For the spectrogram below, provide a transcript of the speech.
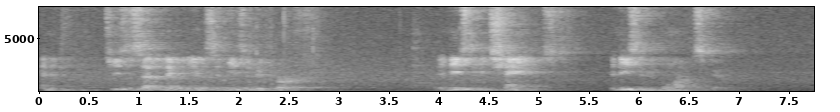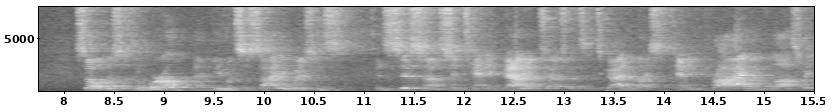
And Jesus said to Nicodemus, it needs a new birth. It needs to be changed. It needs to be born of the Spirit. So this is the world, that human society which is, insists on satanic value judgments. It's guided by satanic pride and philosophy.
